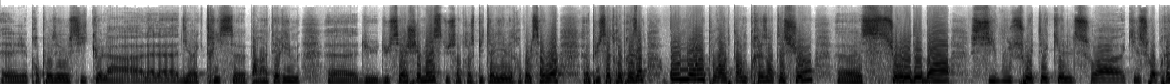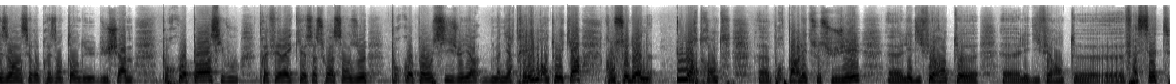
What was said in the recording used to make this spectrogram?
J'ai proposé aussi que la, directrice par intérim du, du CHMS, du Centre hospitalier Métropole Savoie, euh, puisse être présente, au moins pour un temps de présentation euh, sur le débat, si vous souhaitez qu'il soit, qu'il soit présent, ces représentants du, du CHAM, pourquoi pas, si vous préférez que ça soit sans eux, pourquoi pas aussi, je veux dire, de manière très libre, en tous les cas, qu'on se donne 1h30 euh, pour parler de ce sujet, euh, les différentes, euh, les différentes facettes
